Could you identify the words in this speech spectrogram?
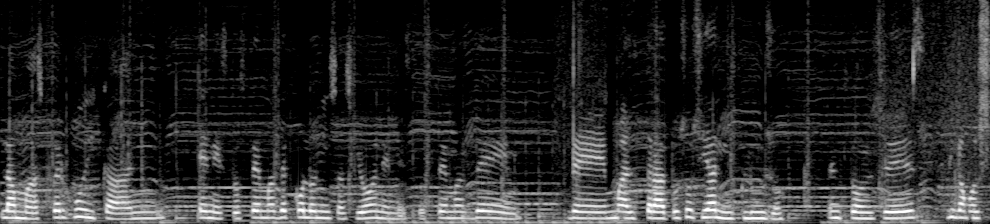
la más perjudicada en estos temas de colonización, en estos temas de, de maltrato social incluso. Entonces, digamos,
